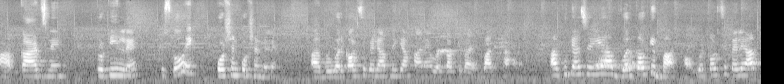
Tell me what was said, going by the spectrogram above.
आप कार्ब्स लें प्रोटीन लें, उसको एक पोर्शन पोर्शन मिले अब वर्कआउट से पहले आपने क्या खाना है? वर्कआउट के बाद क्या खाना है? आपको क्या चाहिए? आप वर्कआउट के बाद खाओ। वर्कआउट से पहले आप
